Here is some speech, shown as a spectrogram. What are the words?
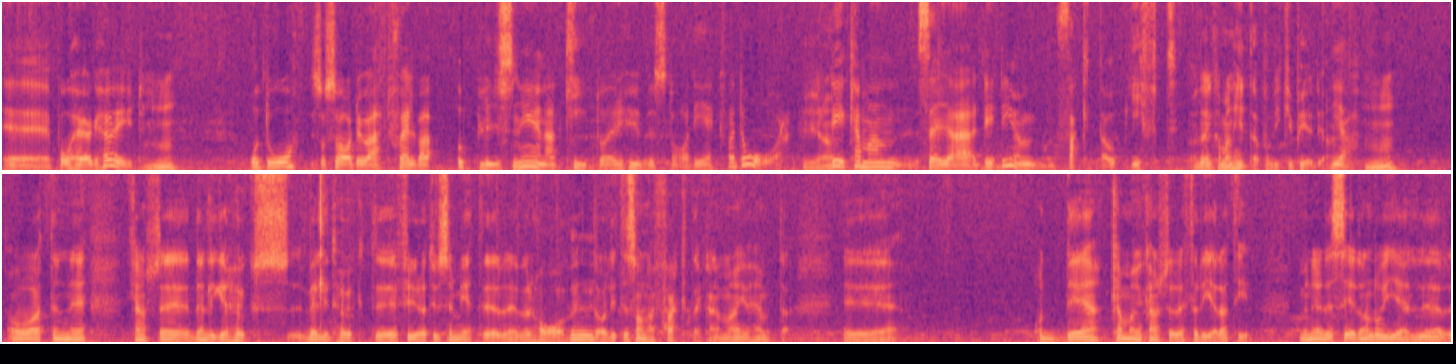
eh, på hög höjd. Mm. Och då så sa du att själva upplysningen att Quito är huvudstad i Ecuador. Ja. Det kan man säga det, det är en faktauppgift. Ja, den kan man hitta på Wikipedia. Ja. Mm. Och att den eh, kanske den ligger högst, väldigt högt, eh, 4000 meter över havet och lite sådana fakta kan man ju hämta. Eh, och det kan man ju kanske referera till. Men när det sedan då gäller,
